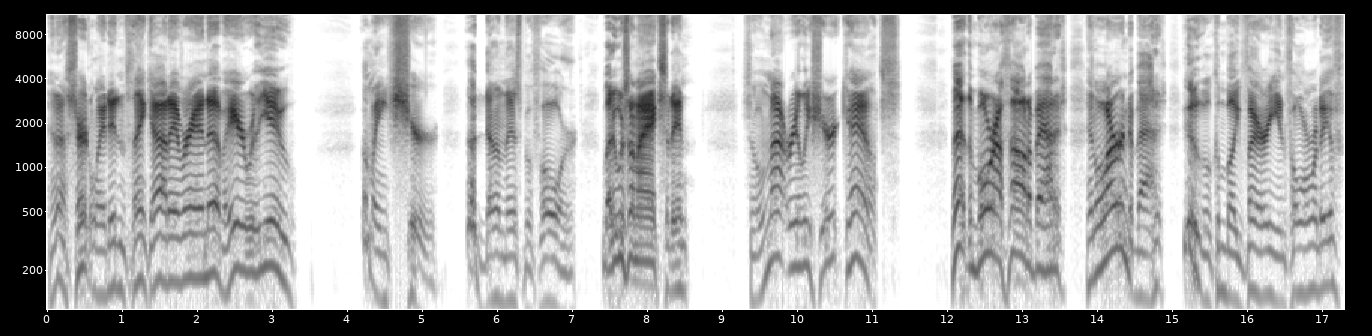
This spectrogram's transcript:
and I certainly didn't think I'd ever end up here with you. I mean, sure, I'd done this before, but it was an accident, so I'm not really sure it counts. But the more I thought about it and learned about it, Google can be very informative.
